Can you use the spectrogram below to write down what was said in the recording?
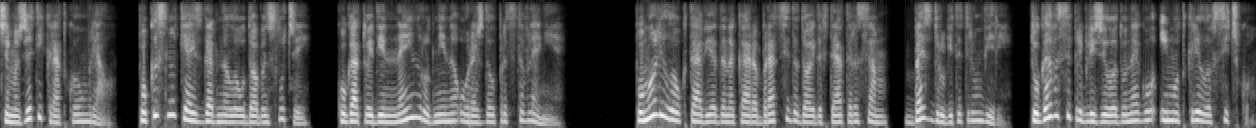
че мъжът и кратко е умрял. По-късно тя издебнала удобен случай, когато един нейн роднина уреждал представление. Помолила Октавия да накара брат си да дойде в театъра сам, без другите триумвири. Тогава се приближила до него и му открила всичко.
